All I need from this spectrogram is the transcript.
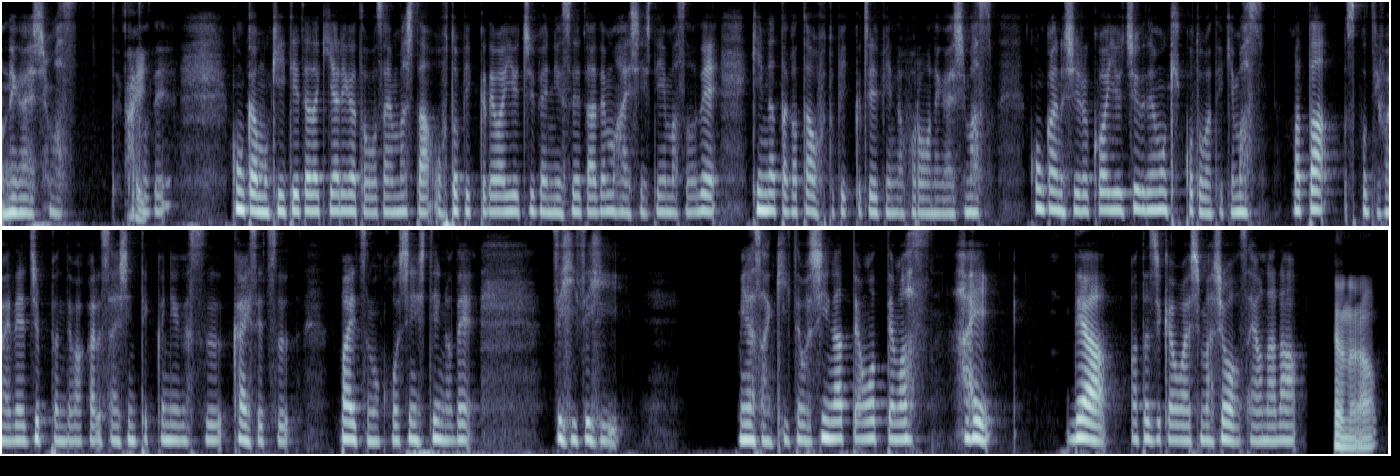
お願いします。ということで、はい、今回も聞いていただきありがとうございました。オフトピックでは YouTube やニュースレターでも配信していますので、気になった方はオフトピック JP のフォローお願いします。今回の収録は YouTube でも聞くことができます。また、Spotify で10分でわかる最新テックニュース解説、バイツも更新しているので、ぜひぜひ皆さん聞いてほしいなって思ってます。はい。では、また次回お会いしましょう。さようなら。さようなら。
